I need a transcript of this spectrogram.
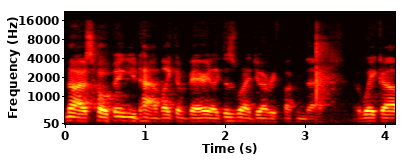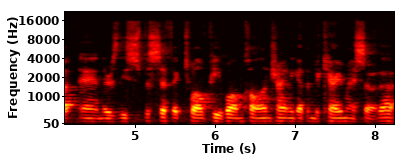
No, I was hoping you'd have like a very like this is what I do every fucking day. I wake up and there's these specific twelve people I'm calling trying to get them to carry my soda,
